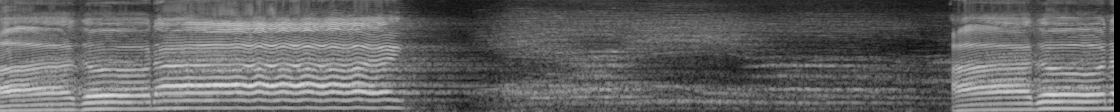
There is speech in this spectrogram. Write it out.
Adonai. Adonai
